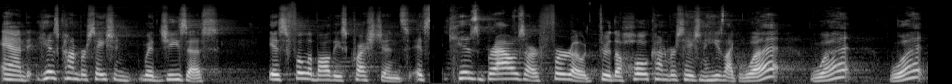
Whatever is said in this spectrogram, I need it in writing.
And his conversation with Jesus is full of all these questions. It's like his brows are furrowed through the whole conversation. He's like, What? What? What?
